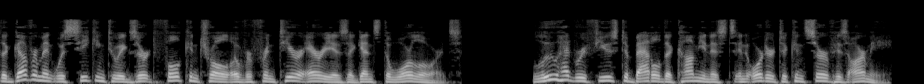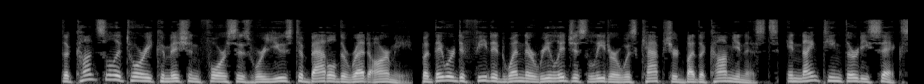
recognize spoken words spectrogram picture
The government was seeking to exert full control over frontier areas against the warlords. Liu had refused to battle the Communists in order to conserve his army. The consolatory commission forces were used to battle the Red Army, but they were defeated when their religious leader was captured by the Communists. In 1936,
